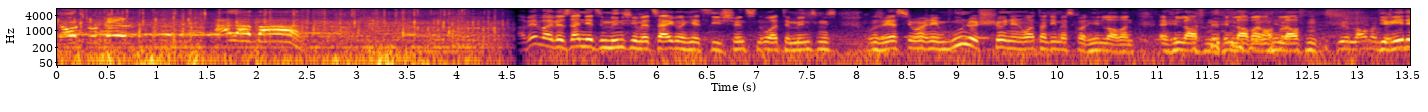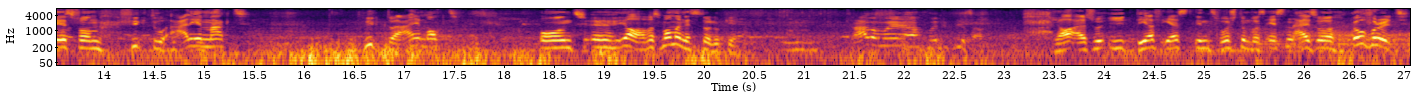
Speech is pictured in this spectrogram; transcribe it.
Schon geil! Alaba! Auf jeden Fall, wir sind jetzt in München, wir zeigen euch jetzt die schönsten Orte Münchens und zuerst sind wir an einem wunderschönen Ort, an dem wir jetzt gerade hinlaufen, äh, hinlaufen, hinlaufen, hinlaufen. Wir Die Rede ist vom Viktualienmarkt. Viktualienmarkt. Und äh, ja, was machen wir jetzt da, Luki? Wir mal heute Bier. Ja, also ich darf erst in zwei Stunden was essen, also go for it!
